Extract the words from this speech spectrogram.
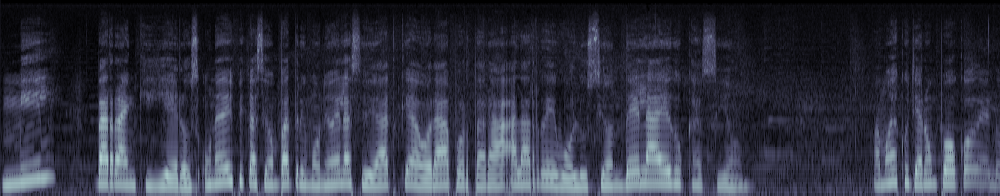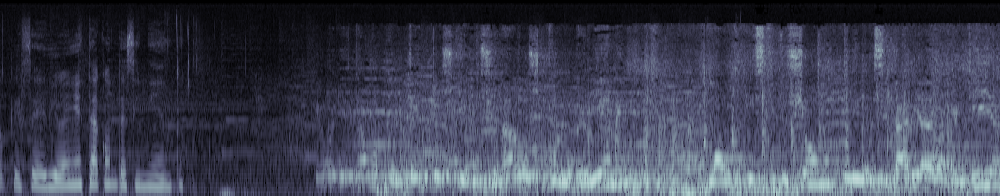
mil Barranquilleros, una edificación patrimonio de la ciudad que ahora aportará a la revolución de la educación. Vamos a escuchar un poco de lo que se dio en este acontecimiento. Hoy estamos contentos y emocionados con lo que viene. La institución universitaria de Barranquilla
